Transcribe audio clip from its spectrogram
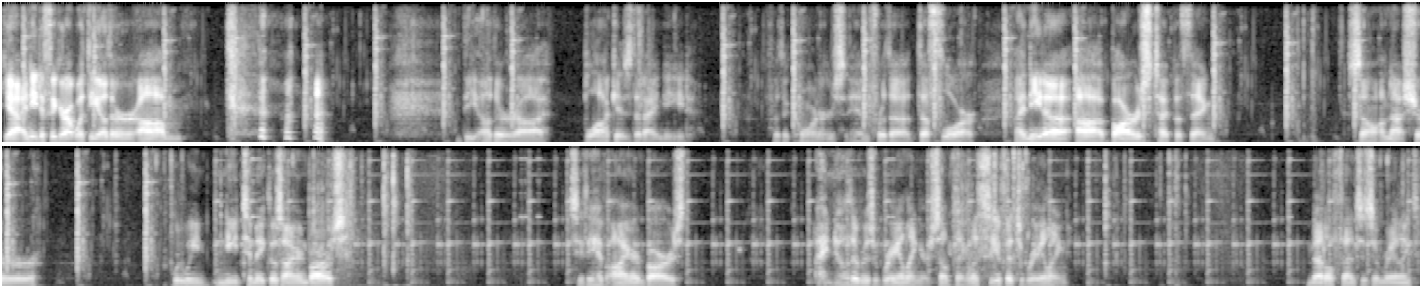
Yeah, I need to figure out what the other um, the other uh, block is that I need for the corners and for the the floor. I need a, a bars type of thing. So I'm not sure. What do we need to make those iron bars? See, they have iron bars. I know there was railing or something. Let's see if it's railing. Metal fences and railings.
